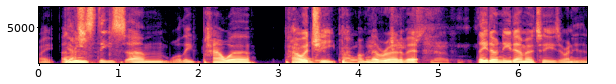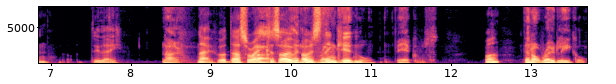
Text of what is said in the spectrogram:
right? And Yes. these these um, what are they power power, wheel- jeep. power I've never heard of it. No, They don't need MOTs or anything, do they? no. No, well that's all right because I, I was road thinking. legal vehicles. What? They're not road legal.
